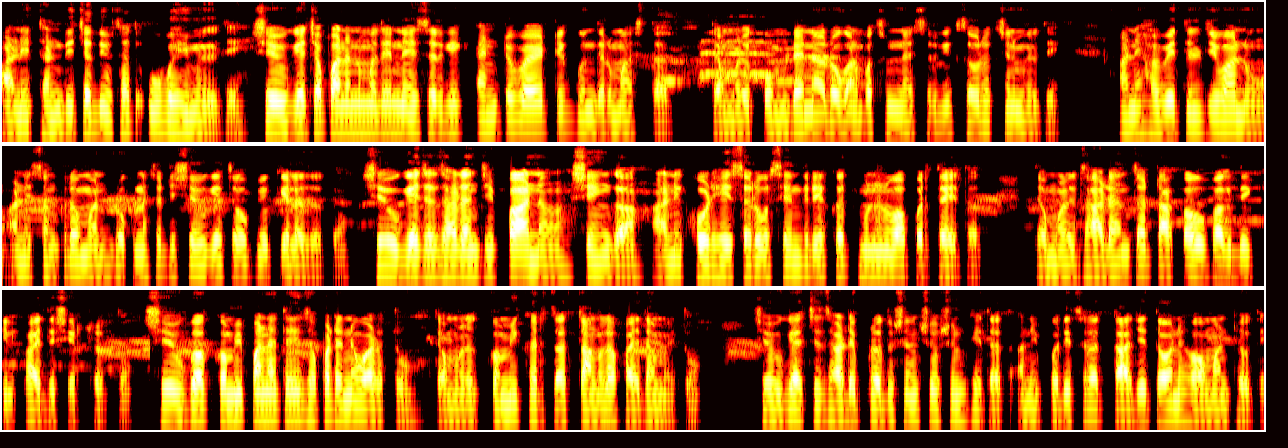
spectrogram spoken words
आणि थंडीच्या दिवसात उभंही मिळते. शेवग्याच्या पानांमध्ये नैसर्गिक अँटीबायोटिक गुणधर्म असतात त्यामुळे कोंबड्यांना रोगांपासून नैसर्गिक संरक्षण मिळते. आणि हवेतील जीवाणू आणि संक्रमण रोखण्यासाठी शेवग्याचा उपयोग केला जातो. शेवग्याच्या झाडांची पानं शेंगा आणि खोड हे सर्व सेंद्रिय खत म्हणून वापरता येतात. त्यामुळे झाडांचा टाकाऊ भाग देखील फायदेशीर ठरतो. शेवगा कमी पाण्यातही झपाट्याने वाढतो. त्यामुळे कमी खर्चात चांगला फायदा मिळतो. शेवग्याचे झाडे प्रदूषण शोषून घेतात आणि परिसरात ताजेतवाने हवामान ठेवते.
